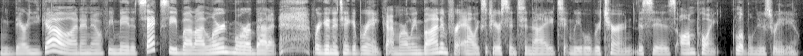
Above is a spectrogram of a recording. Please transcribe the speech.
me. There you go. I don't know if we made it sexy, but I learned more about it. We're going to take a break. I'm Arlene Bynon for Alex Pearson tonight, and we will return. This is On Point Global News Radio.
